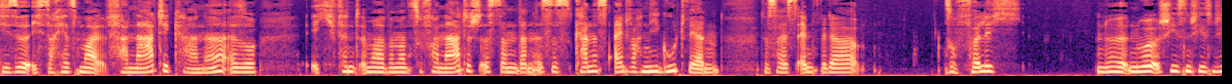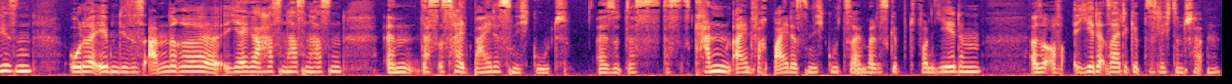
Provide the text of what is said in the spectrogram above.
diese, ich sag jetzt mal, Fanatiker, ne? Also ich finde immer, wenn man zu fanatisch ist, dann, dann ist es, kann es einfach nie gut werden. Das heißt, entweder so völlig nur, nur schießen, schießen, schießen oder eben dieses andere Jäger hassen, hassen, hassen, ähm, das ist halt beides nicht gut. Also das, das kann einfach beides nicht gut sein, weil es gibt von jedem, also auf jeder Seite gibt es Licht und Schatten.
